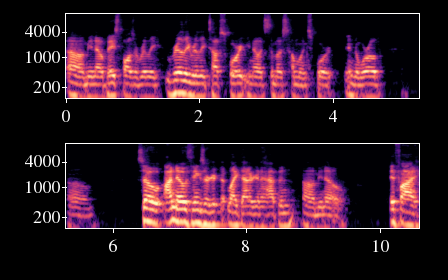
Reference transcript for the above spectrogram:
Um, you know, baseball is a really, really, really tough sport. You know, it's the most humbling sport in the world. Um, so I know things are like that are going to happen. Um, you know, if I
